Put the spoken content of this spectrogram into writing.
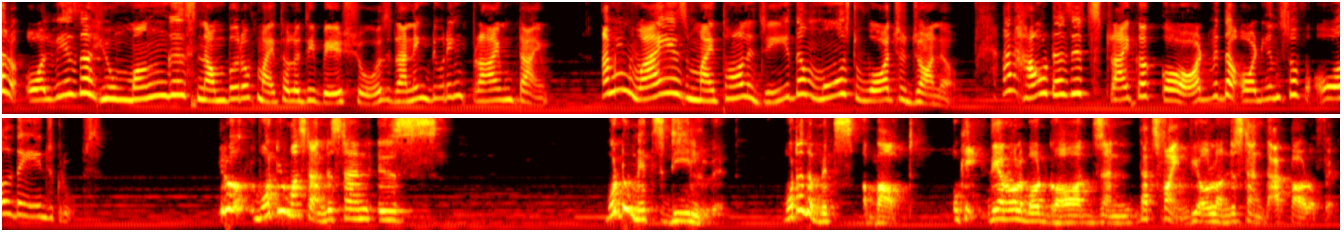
are always a humongous number of mythology based shows running during prime time. I mean, why is mythology the most watched genre? And how does it strike a chord with the audience of all the age groups? You know, what you must understand is what do myths deal with? What are the myths about? Okay, they are all about gods, and that's fine. We all understand that part of it.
